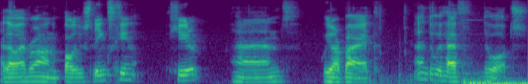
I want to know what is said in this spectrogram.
Hello everyone, Polish Linkskin here, and we are back, and we have the watch.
